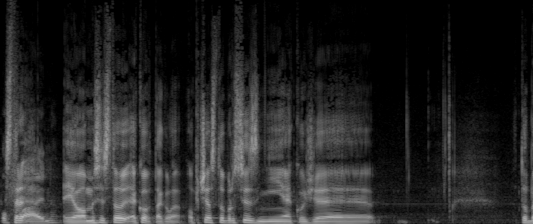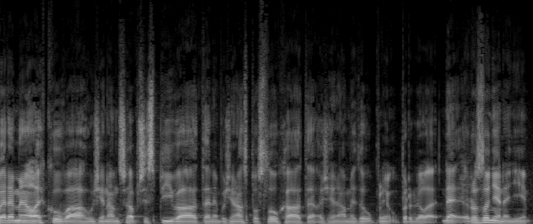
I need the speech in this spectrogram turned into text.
offline. Stra- jo, my si to jako takhle. Občas to prostě zní, jako že to bereme na lehkou váhu, že nám třeba přispíváte nebo že nás posloucháte a že nám je to úplně uprdele. Ne, rozhodně není. Uh,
